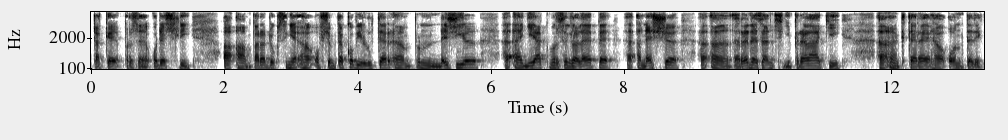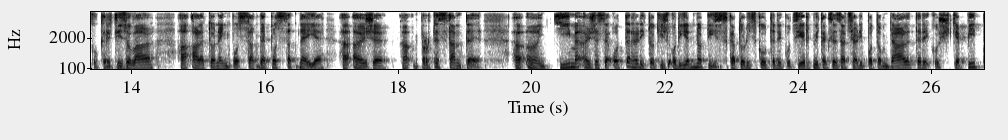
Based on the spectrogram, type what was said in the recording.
také prostě odešli. A, a paradoxně ovšem takový Luther nežil nějak prostě lépe než renesanční preláti, které on tedy jako kritizoval, ale to není podstatné. Podstatné je, že protestanté tím, že se otrhli totiž od jednoty s katolickou tedy jako církví, tak se začali potom dále tedy jako štěpit.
